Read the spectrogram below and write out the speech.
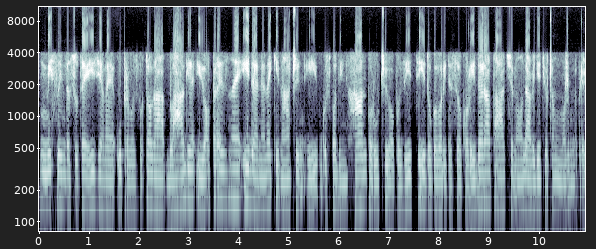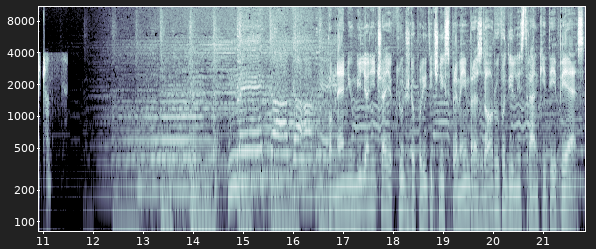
mislim da su te izjave upravo zbog toga blage i oprezne i da je na neki način i gospodin Han poručio opoziciji dogovorite se oko lidera pa ćemo onda vidjeti o čemu možemo da pričamo. Po mnenju Miljaniča je ključ do političnih sprememb razdor v vodilni stranki DPS,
